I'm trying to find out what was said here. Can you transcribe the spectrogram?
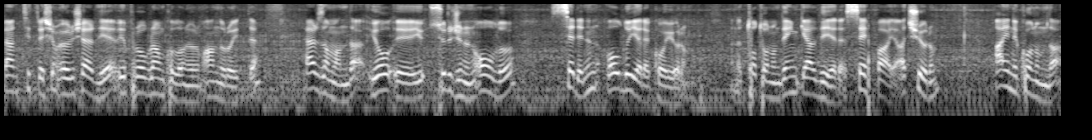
Ben titreşim ölçer diye bir program kullanıyorum Android'de. Her zaman da yol e, sürücünün olduğu selenin olduğu yere koyuyorum. Yani Toto'nun denk geldiği yere sehpayı açıyorum. Aynı konumda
